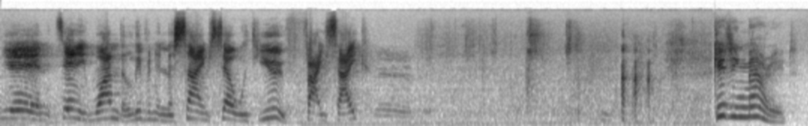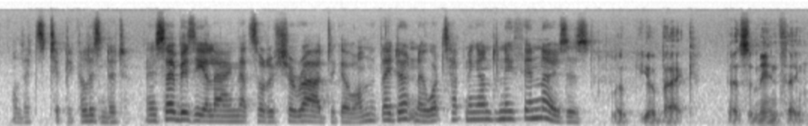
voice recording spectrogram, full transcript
Yeah, and it's any wonder living in the same cell with you, face ache. Getting married. Well, that's typical, isn't it? They're so busy allowing that sort of charade to go on that they don't know what's happening underneath their noses. Look, you're back. That's the main thing.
